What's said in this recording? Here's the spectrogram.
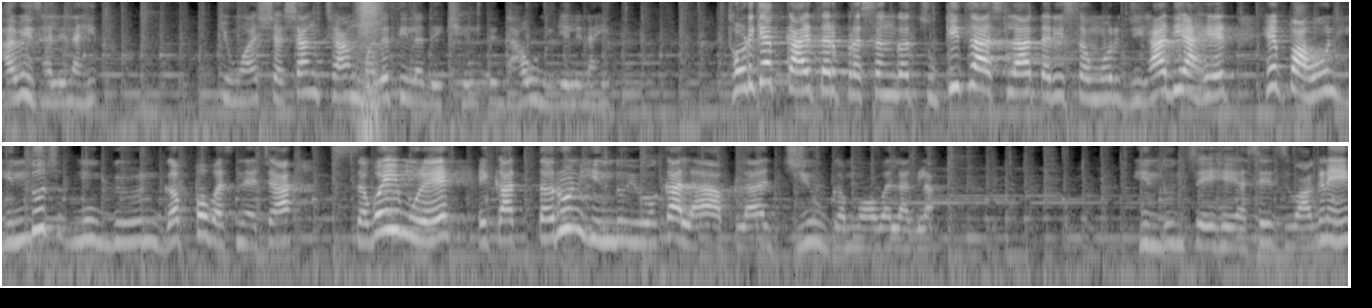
हावी झाले नाहीत. किंवा शशांकच्या मदतीला देखील ते धावून गेले नाहीत. थोडक्यात काय तर प्रसंग चुकीचा असला तरी समोर जिहादी आहेत हे पाहून हिंदूच मूग गिळून गप्प बसण्याच्या सवयीमुळे एका तरुण हिंदू युवकाला आपला जीव गमवावा लागला. हिंदूंचे हे असेच वागणे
